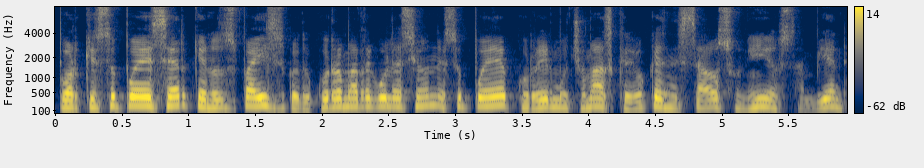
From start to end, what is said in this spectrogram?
porque esto puede ser que en otros países, cuando ocurra más regulación, esto puede ocurrir mucho más. Creo que en Estados Unidos también.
